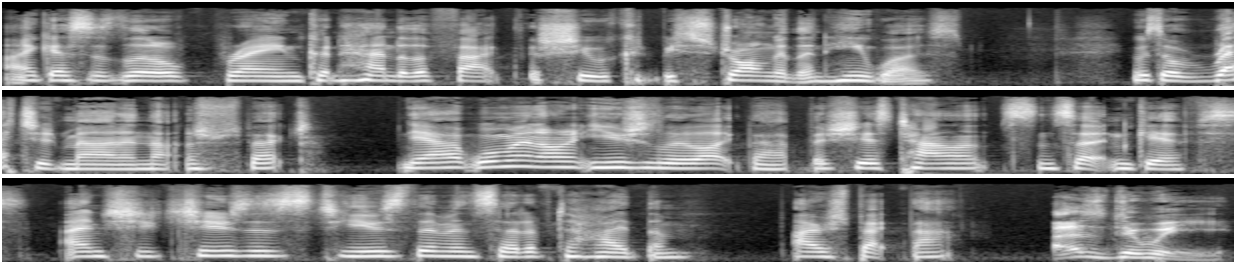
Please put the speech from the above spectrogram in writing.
I guess his little brain couldn't handle the fact that she could be stronger than he was. He was a wretched man in that respect. Yeah, women aren't usually like that, but she has talents and certain gifts, and she chooses to use them instead of to hide them. I respect that. As do we.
